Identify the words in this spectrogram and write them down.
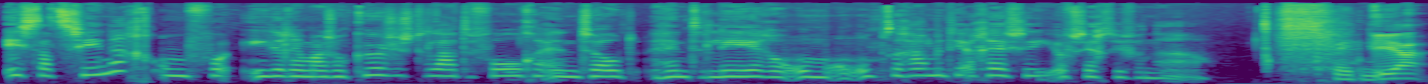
is dat zinnig om voor iedereen maar zo'n cursus te laten volgen... en zo hen te leren om, om om te gaan met die agressie? Of zegt u van nou... Ja,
